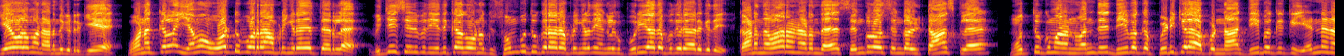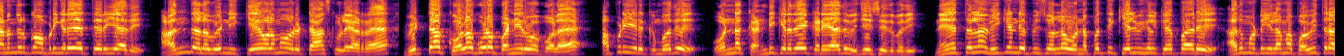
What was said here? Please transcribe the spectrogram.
கேவலமா நடந்துகிட்டு இருக்கியே. உனக்கெல்லாம் எவன் ஓட்டு போடுறான் அப்படிங்கறதே தெரியல. விஜய் சேதுபதி எதுக்காக உனக்கு சொம்பு தூக்குறாரு அப்படிங்கறது எங்களுக்கு புரியாத புதிரா இருக்குது. கடந்த வாரம் நடந்த செங்கலோ செங்கல் டாஸ்க்ல முத்துக்குமாரன் வந்து தீபக்க பிடிக்கல அப்படின்னா தீபக்கு என்ன நடந்திருக்கும் அப்படிங்கறதே தெரியாது. அந்த அளவு நீ கேவலமா ஒரு டாஸ்க் விளையாடுற. விட்டா கொலை கூட பண்ணிருவ போல. அப்படி இருக்கும்போது உன்னை கண்டிக்கிறதே கிடையாது விஜய் சேதுபதி. நேத்தெல்லாம் வீக்கெண்ட் எபிசோட்ல உன்னை பத்தி கேள்விகள் கேட்பாரு அது மட்டும் இல்லாம பவித்ரா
